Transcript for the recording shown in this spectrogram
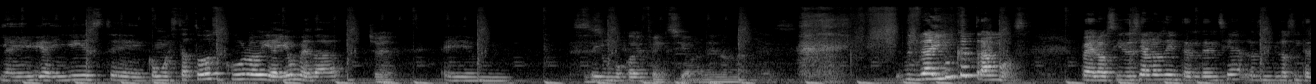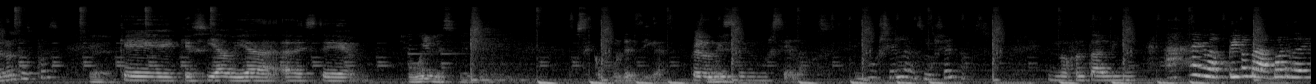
Y ahí, ahí, este, como está todo oscuro y hay humedad, Sí. em, Es un poco de infección, ¿eh? No mames. De ahí nunca entramos. Pero sí decían los de intendencia, los, los intendentes, pues, Que- que, que sí había, ah, este, Chihuiles, sí. no sé cómo les digan, pero Sí. dicen murciélagos. Hay murciélagos, murciélagos. No faltaba el niño. ¡Ay, vampiro me va a morder!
